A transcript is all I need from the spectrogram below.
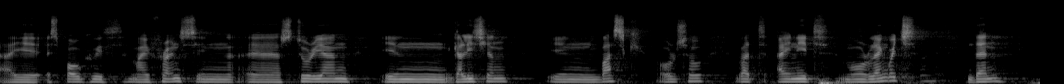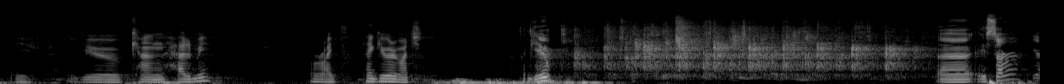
I spoke with my friends in uh, Asturian, in Galician, in Basque also, but I need more language. Then, if you can help me, all right. Thank you very much. Thank you. Uh, is Sarah? Yeah.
